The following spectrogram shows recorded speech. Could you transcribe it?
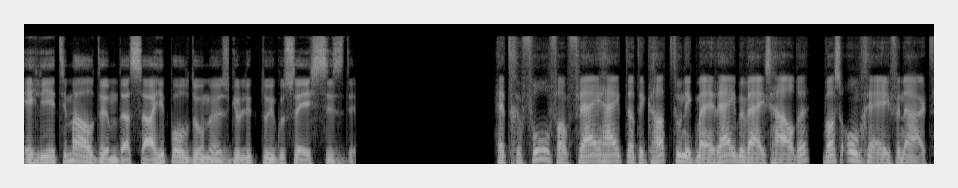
Ehliyetimi aldığımda sahip olduğum özgürlük duygusu eşsizdi. Het gevoel van vrijheid dat ik had toen ik mijn rijbewijs haalde, was ongeëvenaard.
